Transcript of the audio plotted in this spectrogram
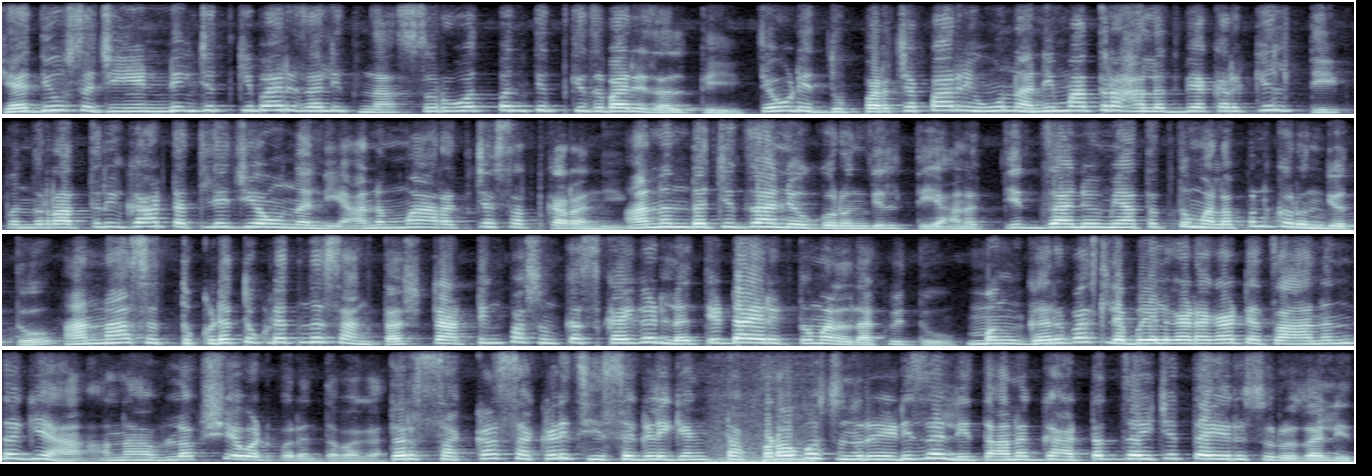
ह्या दिवसाची एंडिंग जितकी भारी झालीत ना सुरुवात पण तितकीच भारी झालती. तेवढी दुपारच्या पारी उन्हाने मात्र हालत बेकार केलती पण रात्री घाटातल्या जेवणाने आणि महाराजच्या सत्काराने आनंदाची जाणीव करून दिलती आणि तीच जाणीव मी आता तुम्हाला पण करून देतो. आणि असं तुकड्या तुकड्यात न सांगता स्टार्टिंगपासून कसं काय घडलं ते डायरेक्ट तुम्हाला दाखवितो. मग घर बसल्या बैलगाड्या गाठ्याचा आनंद घ्या आणि हा ब्लॉग शेवटपर्यंत बघा. तर सकाळ सकाळीच ही सगळी गँग टपडाव बसून रेडी झालीत आणि घाटात जायची तयारी सुरू झालीत.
